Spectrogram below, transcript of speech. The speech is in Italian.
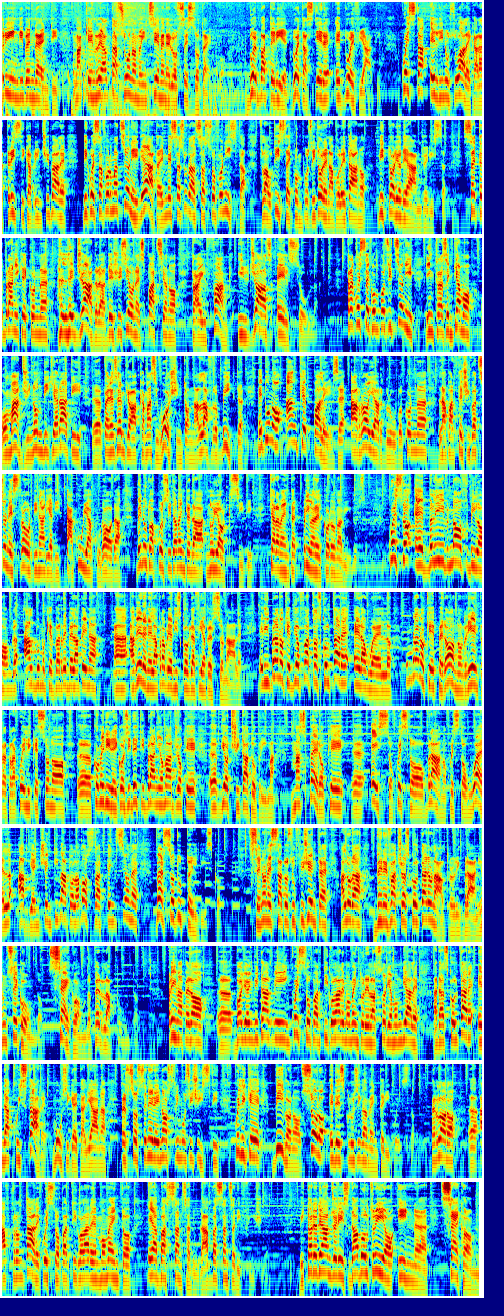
Due tri indipendenti, ma che in realtà suonano insieme nello stesso tempo. Due batterie, due tastiere e due fiati. Questa è l'inusuale caratteristica principale di questa formazione ideata e messa su dal sassofonista, flautista e compositore napoletano Vittorio De Angelis. Sette brani che con leggiadra decisione spaziano tra il funk, il jazz e il soul. Tra queste composizioni intrasentiamo omaggi non dichiarati, eh, per esempio a Kamasi Washington, all'Afrobeat, ed uno anche palese a Royal Groove, con la partecipazione straordinaria di Takuya Kuroda, venuto appositamente da New York City, chiaramente prima del coronavirus. Questo è Believe Not Belong, album che varrebbe la pena avere nella propria discografia personale. Ed il brano che vi ho fatto ascoltare era Well, un brano che però non rientra tra quelli che sono, uh, come dire, i cosiddetti brani omaggio che uh, vi ho citato prima. Ma spero che esso, questo brano, questo Well, abbia incentivato la vostra attenzione verso tutto il disco. Se non è stato sufficiente, allora ve ne faccio ascoltare un altro di brani, un secondo, second per l'appunto. Prima però eh, voglio invitarvi in questo particolare momento della storia mondiale ad ascoltare ed acquistare musica italiana per sostenere i nostri musicisti, quelli che vivono solo ed esclusivamente di questo. Per loro eh, affrontare questo particolare momento è abbastanza dura, abbastanza difficile. Vittorio De Angelis, double trio in eh, second.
